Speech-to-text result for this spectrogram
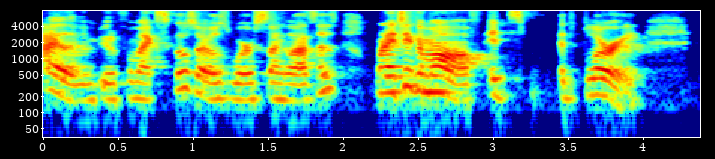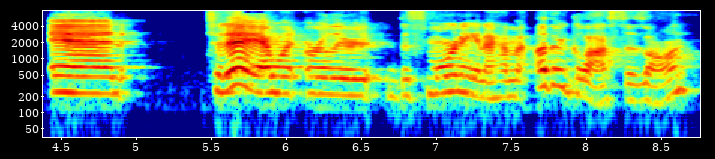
I live in beautiful Mexico, so I always wear sunglasses. When I take them off, it's it's blurry. And today I went earlier this morning, and I had my other glasses on,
